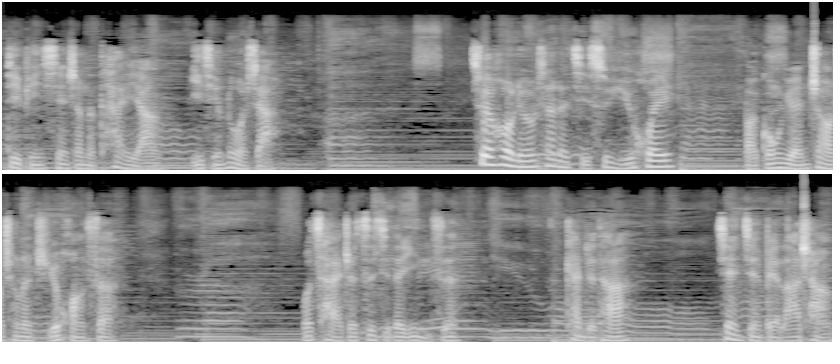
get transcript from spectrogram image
地平线上的太阳已经落下，最后留下了几丝余晖，把公园照成了橘黄色。我踩着自己的影子，看着它渐渐被拉长。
